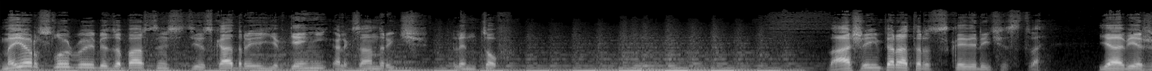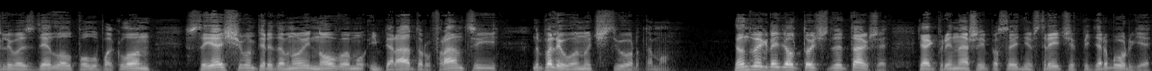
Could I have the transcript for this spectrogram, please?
Майор службы безопасности эскадры Евгений Александрович Ленцов. Ваше императорское величество, я вежливо сделал полупоклон стоящему передо мной новому императору Франции Наполеону IV. Он выглядел точно так же, как при нашей последней встрече в Петербурге,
